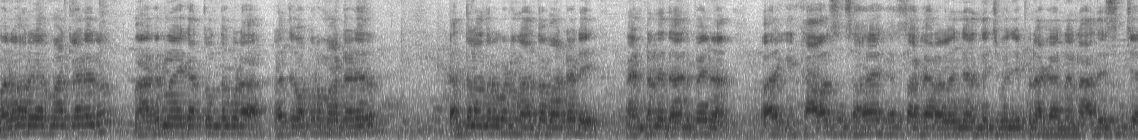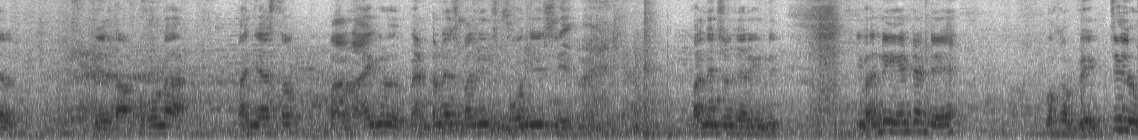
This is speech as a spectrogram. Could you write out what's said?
మనోహర్ గారు మాట్లాడారు మా అగ్రనాయకత్వంతో కూడా ప్రతి ఒక్కరు మాట్లాడారు. పెద్దలందరూ కూడా నాతో మాట్లాడి వెంటనే దానిపైన వారికి కావాల్సిన సహాయ సహకారాలన్నీ అందించమని చెప్పి నాకు నన్ను ఆదేశించారు. మేము తప్పకుండా పనిచేస్తాం మా నాయకుడు వెంటనే స్పందించి ఫోన్ చేసి స్పందించడం జరిగింది. ఇవన్నీ ఏంటంటే ఒక వ్యక్తులు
